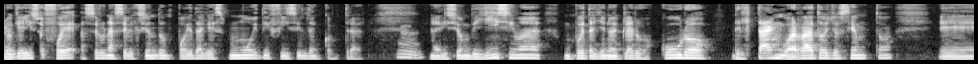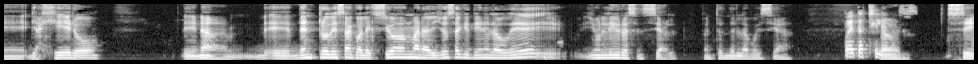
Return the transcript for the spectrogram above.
lo que hizo fue hacer una selección de un poeta que es muy difícil de encontrar. Mm. Una edición bellísima, un poeta lleno de claros oscuros, del tango a rato, yo siento, eh, viajero. Eh, nada, dentro de esa colección maravillosa que tiene la UD y un libro esencial para entender la poesía. Poetas chilenos. Sí.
